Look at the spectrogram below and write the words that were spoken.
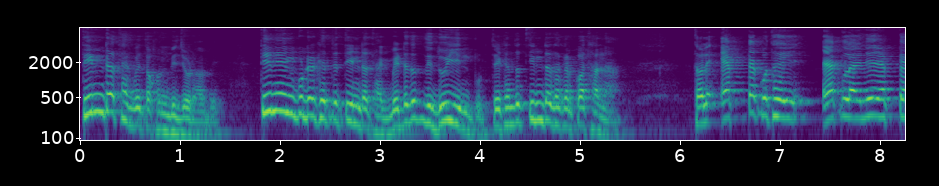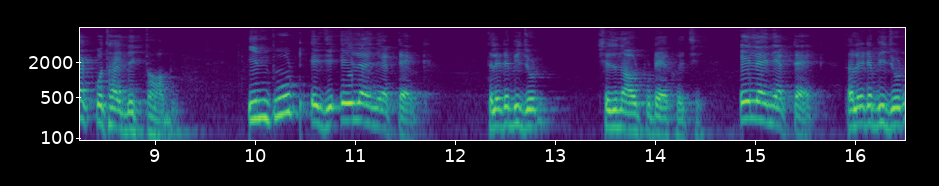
তিনটা থাকবে তখন বিজোড় হবে। তিন ইনপুটের ক্ষেত্রে তিনটা থাকবে। এটা তো দুই ইনপুট তো এখানে তো তিনটা থাকার কথা না। তাহলে একটা কোথায়? এক লাইনে একটা এক কোথায় দেখতে হবে। ইনপুট এই যে এই লাইনে একটা এক। তাহলে এটা বিজোড়, সেজন্য আউটপুট এক হয়েছে। এই লাইনে একটা এক, তাহলে এটা বিজোড়,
